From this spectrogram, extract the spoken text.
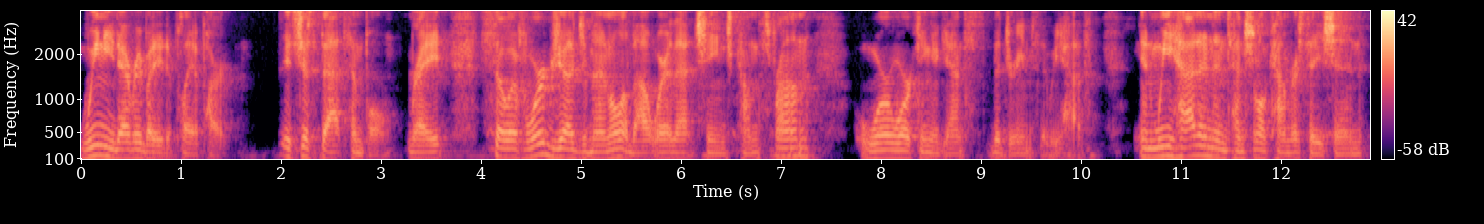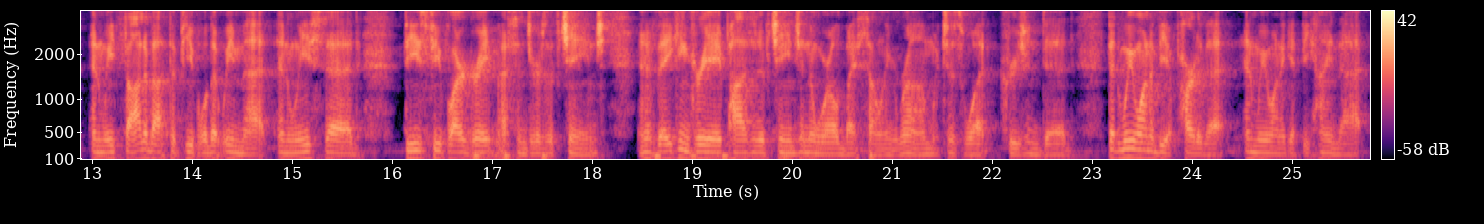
we need everybody to play a part. It's just that simple, right? So if we're judgmental about where that change comes from, we're working against the dreams that we have. And we had an intentional conversation and we thought about the people that we met and we said, these people are great messengers of change. And if they can create positive change in the world by selling rum, which is what Cruzan did, then we want to be a part of it and we want to get behind that.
